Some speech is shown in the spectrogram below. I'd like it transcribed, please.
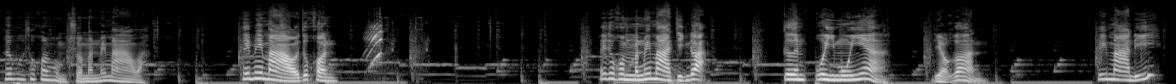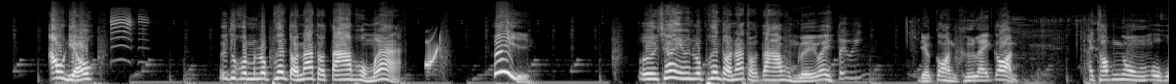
เฮ้ยทุกคนผมชวนมันไม่มาว่ะเฮ้ยไม่มาว่ะทุกคนเฮ้ยทุกคนมันไม่มาจริงด้วยเกินปุยมุยอะเดี๋ยวก่อนเฮ้ยมาดิเอ้าเดี๋ยวเฮ้ยทุกคนมันลบเพื่อนต่อหน้าต่อตาผมอะเฮ้ยเออใช่มันลบเพื่อนต่อหน้าต่อตาผมเลยเว้ยเดี๋ยวก่อนคืออะไรก่อนไอ้ท็อปงงโอ้โห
